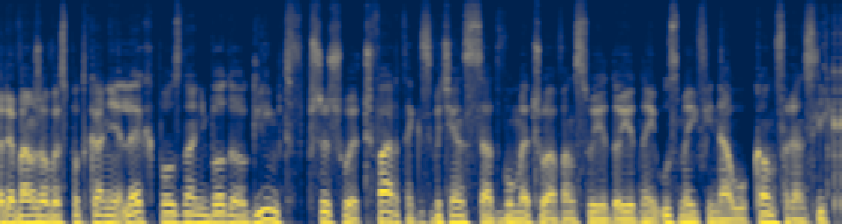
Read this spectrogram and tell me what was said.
Rewanżowe spotkanie Lech Poznań-Bodo Glimt w przyszły czwartek. Zwycięzca dwumeczu awansuje do 1-8 finału Conference League.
